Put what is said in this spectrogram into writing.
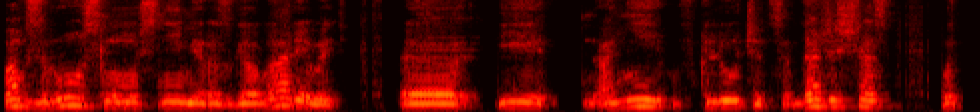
по-взрослому с ними разговаривать, э, и они включатся. Даже сейчас, вот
